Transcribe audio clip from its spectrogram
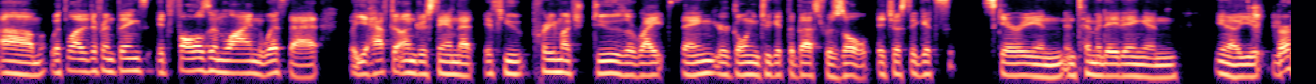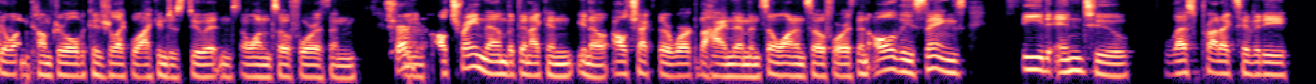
Um, with a lot of different things. It falls in line with that. But you have to understand that if you pretty much do the right thing, you're going to get the best result. It just, it gets scary and intimidating and, you know, you, sure. you feel uncomfortable because you're like, well, I can just do it and so on and so forth. And, Sure. You know, I'll train them, but then I can, you know, I'll check their work behind them and so on and so forth. And all of these things feed into less productivity,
